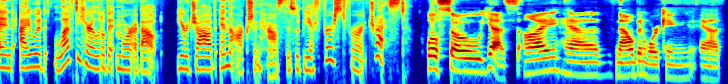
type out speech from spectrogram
And I would love to hear a little bit more about your job in the auction house. This would be a first for Dressed. Well, so yes, I have now been working at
